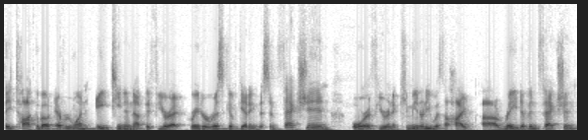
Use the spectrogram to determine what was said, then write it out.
they talk about everyone 18 and up if you're at greater risk of getting this infection, or if you're in a community with a high uh, rate of infection,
